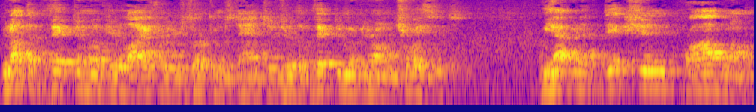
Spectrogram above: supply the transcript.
You're not the victim of your life or your circumstances. You're the victim of your own choices. We have an addiction problem.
